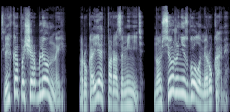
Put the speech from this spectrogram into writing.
Слегка пощербленный, рукоять пора заменить, но все же не с голыми руками.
